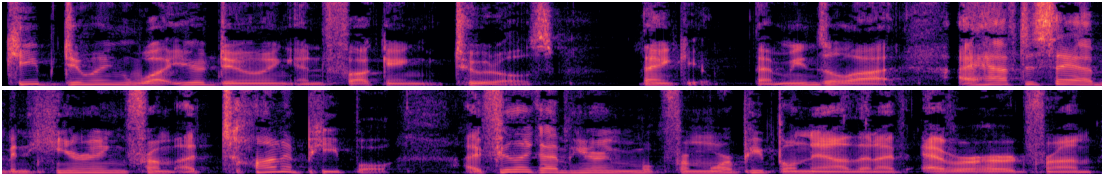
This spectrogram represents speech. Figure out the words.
Keep doing what you're doing and fucking toodles. Thank you. That means a lot. I have to say, I've been hearing from a ton of people. I feel like I'm hearing from more people now than I've ever heard from,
